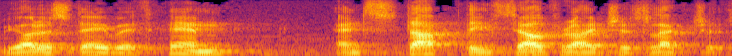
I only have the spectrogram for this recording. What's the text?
we ought to stay with him and stop these self-righteous lectures.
